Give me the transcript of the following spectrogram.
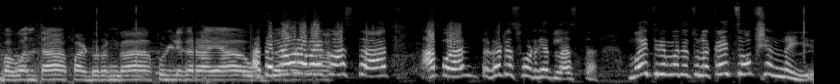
भगवंता पांडुरंगा पुंडलिकराया आता नवरा बायको असतात. आपण तर घटस्फोट घेतला असता. मैत्रीमध्ये तुला काहीच ऑप्शन नाहीये.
